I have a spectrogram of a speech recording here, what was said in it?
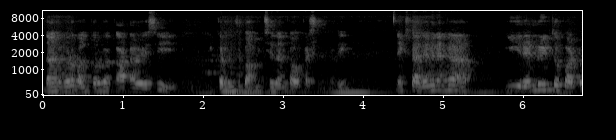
దాన్ని కూడా వాళ్ళు త్వరగా కాటా వేసి ఇక్కడ నుంచి పంపించేదానికి అవకాశం ఉన్నది. నెక్స్ట్ అదేవిధంగా ఈ రెండింటితో పాటు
